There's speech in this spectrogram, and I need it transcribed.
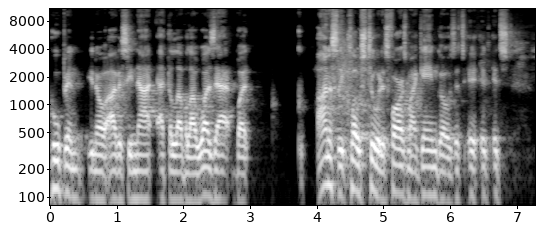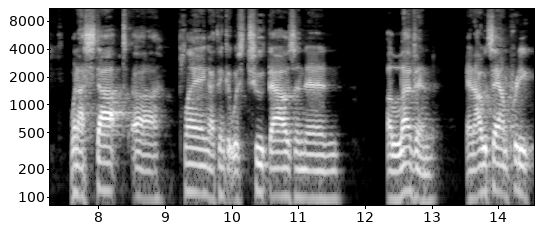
hooping. You know, obviously not at the level I was at, but honestly close to it as far as my game goes. It's it, it's when I stopped uh, playing. I think it was 2011, and I would say I'm pretty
